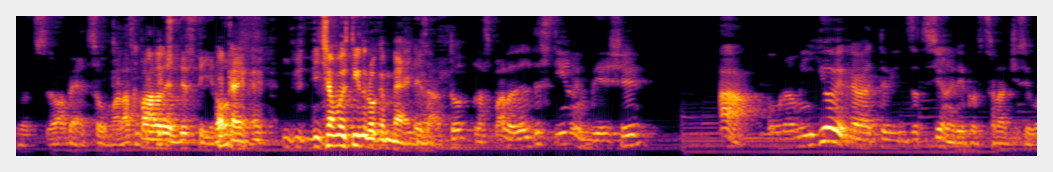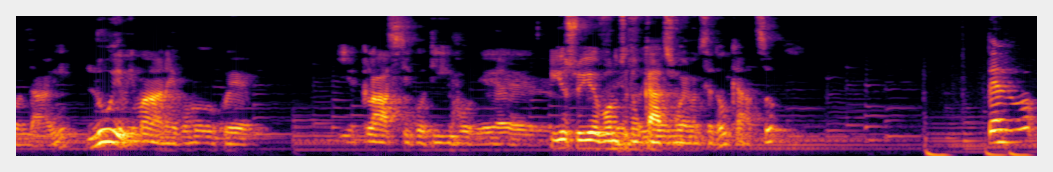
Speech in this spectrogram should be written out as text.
non so, vabbè, insomma, la spada del destino. Ok, eh, diciamo il titolo che è meglio. Esatto, la spada del destino invece ha una migliore caratterizzazione dei personaggi secondari. Lui rimane comunque il classico tipo che è Io su io voi non siete un cazzo. voi non siete un cazzo. Però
